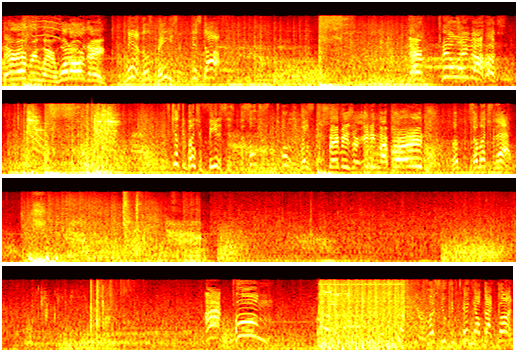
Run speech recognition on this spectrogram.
They're everywhere. What are they? Man, those babies are pissed off. They're killing us. It's just a bunch of fetuses. The soldiers will totally waste them. Babies are eating my brains. Well, so much for that. Achtung! Stuck here unless you can take out that gun.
